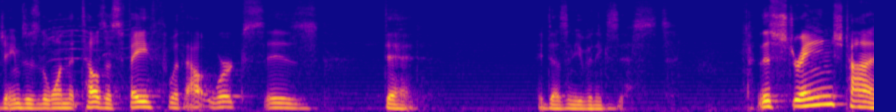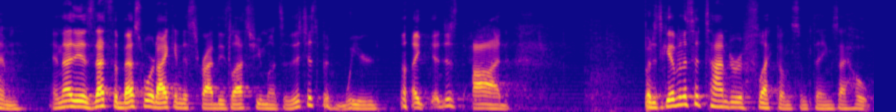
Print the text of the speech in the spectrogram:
James is the one that tells us faith without works is dead, it doesn't even exist this strange time, and that is, that's the best word I can describe these last few months, is it's just been weird. like, it's just odd. But it's given us a time to reflect on some things, I hope.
